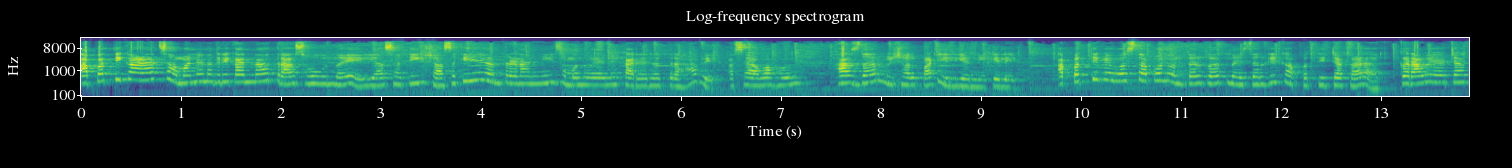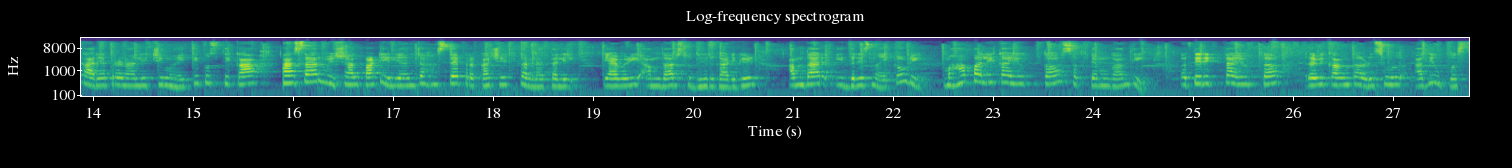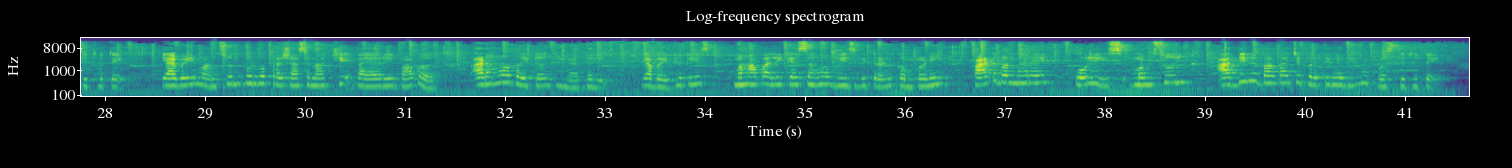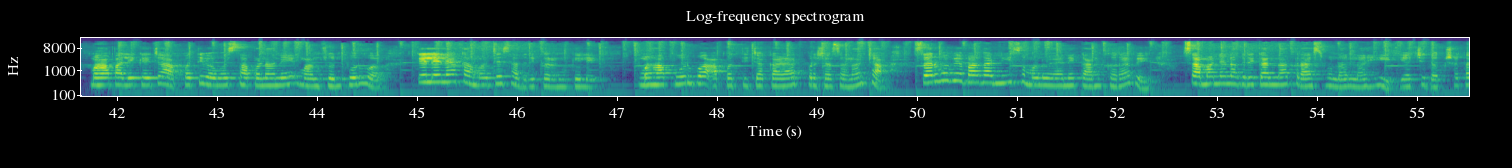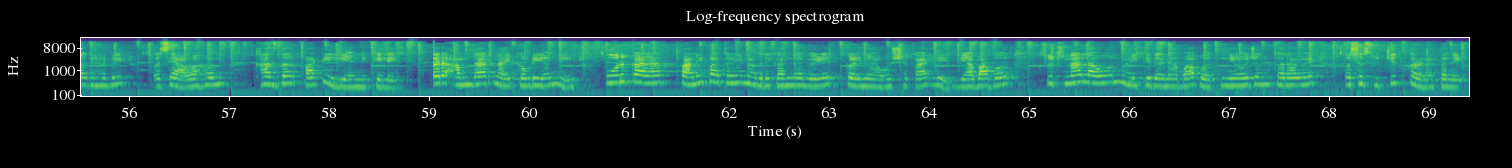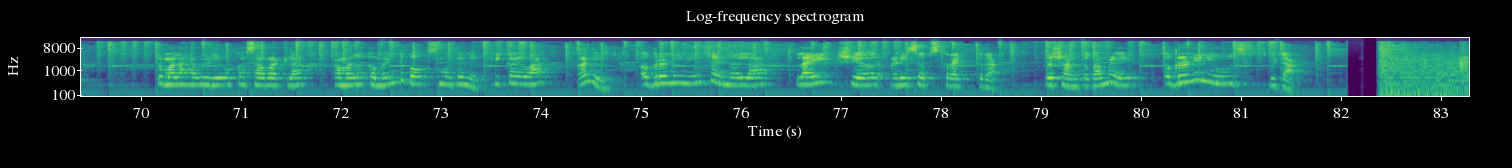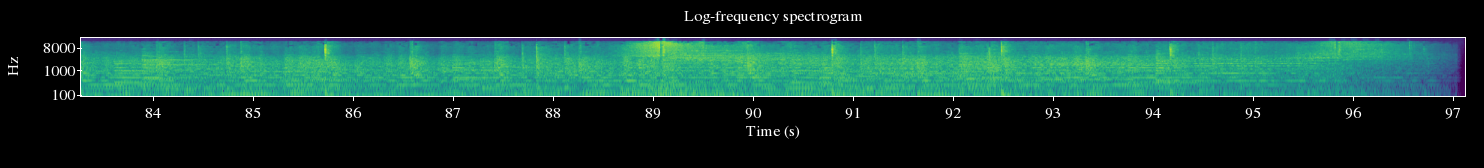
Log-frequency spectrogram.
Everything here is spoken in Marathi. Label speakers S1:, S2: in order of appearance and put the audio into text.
S1: आपत्ती काळात सामान्य नागरिकांना त्रास होऊ नये यासाठी शासकीय यंत्रणांनी समन्वयाने कार्यरत राहावे असे आवाहन खासदार विशाल पाटील यांनी केले. आपत्ती व्यवस्थापन अंतर्गत नैसर्गिक आपत्तीच्या काळात करावयाच्या कार्यप्रणालीची माहिती पुस्तिका खासदार विशाल पाटील यांच्या हस्ते प्रकाशित करण्यात आली. यावेळी आमदार सुधीर गाडगीळ आमदार इद्रिस नायकवडी महापालिका आयुक्त सत्यम गांधी अतिरिक्त आयुक्त रविकांत अडसूळ आदी उपस्थित होते. यावेळी मान्सूनपूर्व प्रशासनाची तयारीबाबत आढावा बैठक घेण्यात आली. या बैठकीस महापालिकेसह वीज वितरण कंपनी पाटबंधारे पोलीस महसूल आदी विभागाचे प्रतिनिधी उपस्थित होते. महापालिकेच्या आपत्ती व्यवस्थापनाने मान्सूनपूर्व केलेल्या कामाचे सादरीकरण केले. महापूर व आपत्तीच्या काळात प्रशासनाच्या सर्व विभागांनी समन्वयाने काम करावे. सामान्य नागरिकांना त्रास होणार नाही याची दक्षता घ्यावी असे आवाहन खासदार पाटील यांनी केले. तर आमदार नायकवडे यांनी पूर काळात पाणी पातळी नागरिकांना वेळेत कळणे आवश्यक आहे. याबाबत सूचना लावून माहिती देण्याबाबत नियोजन करावे असे सूचित करण्यात आले. तुम्हाला हा व्हिडिओ कसा वाटला? आम्हाला कमेंट बॉक्समध्ये नक्की कळवा आणि अग्रणी न्यूज चॅनलला लाईक शेअर आणि सबस्क्राईब करा. प्रशांत कांबळे अग्रणी न्यूज विटा.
